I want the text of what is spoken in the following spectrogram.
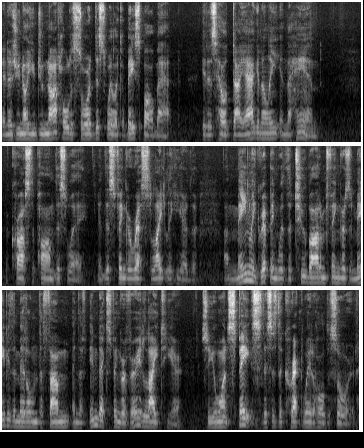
And as you know, you do not hold a sword this way like a baseball bat. It is held diagonally in the hand across the palm this way. And this finger rests lightly here. The, I'm mainly gripping with the two bottom fingers and maybe the middle and the thumb and the index finger very light here. So you want space. This is the correct way to hold the sword.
